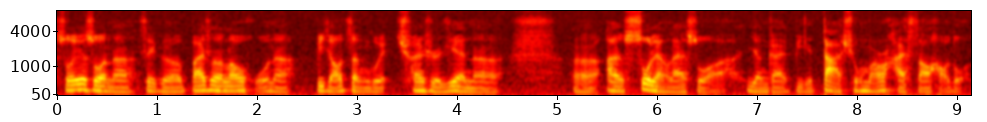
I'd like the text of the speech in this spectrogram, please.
所以说呢，这个白色老虎呢比较珍贵，全世界呢，呃，按数量来说，应该比大熊猫还少好多。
